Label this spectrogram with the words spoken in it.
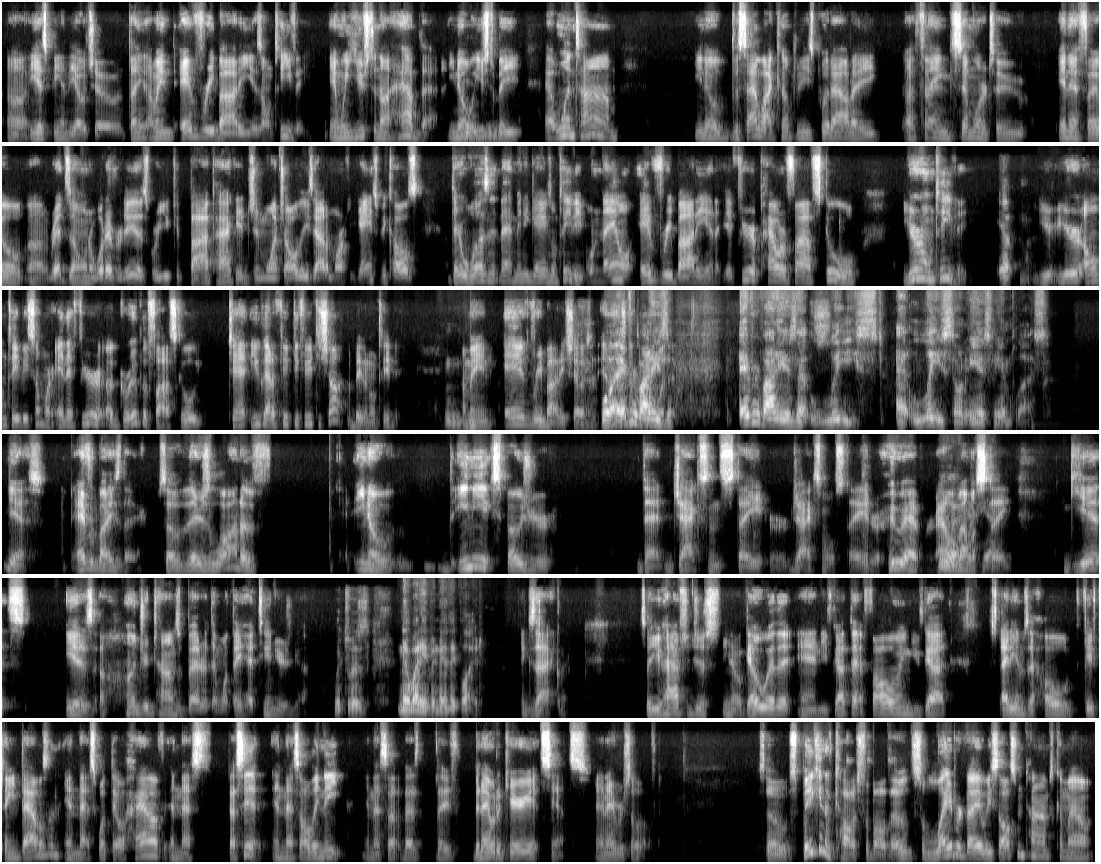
uh, ESPN, the Ocho thing. I mean, everybody is on TV, and we used to not have that. You know, mm-hmm. it used to be at one time. You know, the satellite companies put out a a thing similar to NFL uh, Red Zone or whatever it is, where you could buy a package and watch all these out of market games because there wasn't that many games on TV. Well, now everybody, and if you're a Power Five school, you're on TV. Yep. You're, you're on TV somewhere. And if you're a group of five school, you got a 50 50 shot of being on TV. Mm-hmm. I mean, everybody shows it. Well, everybody's everybody is at least at least on ESPN Plus. Yes, everybody's there. So there's a lot of, you know, any exposure that Jackson State or Jacksonville State or whoever, whoever Alabama yeah. State gets is a hundred times better than what they had 10 years ago. Which was nobody even knew they played. Exactly. So you have to just, you know, go with it. And you've got that following. You've got stadiums that hold 15,000 and that's what they'll have. And that's, that's it. And that's all they need and that's, uh, that's they've been able to carry it since and ever so often. So speaking of college football, though, so Labor Day we saw some times come out,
